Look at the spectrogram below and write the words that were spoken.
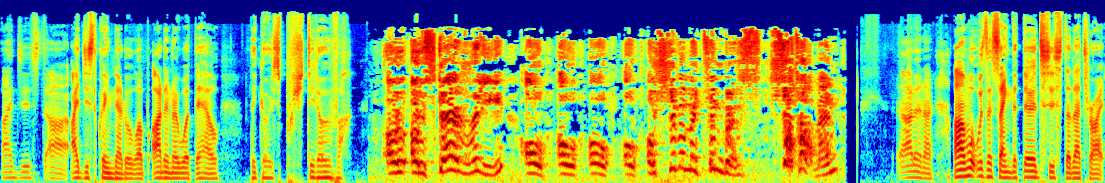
I just, uh, I just cleaned that all up. I don't know what the hell. The ghost pushed it over. Oh, oh, scary! Oh, oh, oh, oh, oh, shiver my timbers! Shut up, man! I don't know. Um, what was I saying? The third sister. That's right.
